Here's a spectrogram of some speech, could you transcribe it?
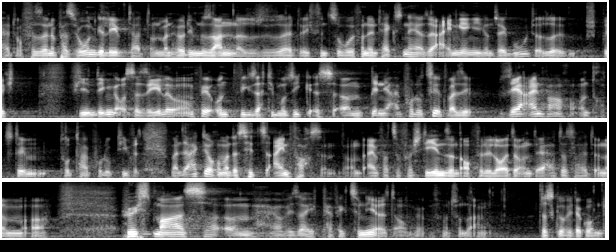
halt auch für seine Passion gelebt hat. Und man hört ihm das an. Also halt, ich finde es sowohl von den Texten her sehr eingängig und sehr gut. Also spricht vielen Dingen aus der Seele irgendwie. Und wie gesagt, die Musik ist ähm, genial produziert, weil sie sehr einfach und trotzdem total produktiv ist. Man sagt ja auch immer, dass Hits einfach sind und einfach zu verstehen sind, auch für die Leute. Und er hat das halt in einem äh, Höchstmaß, ähm, ja, wie sage ich, perfektioniert, muss man schon sagen. Das ist, glaube ich, der Grund.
